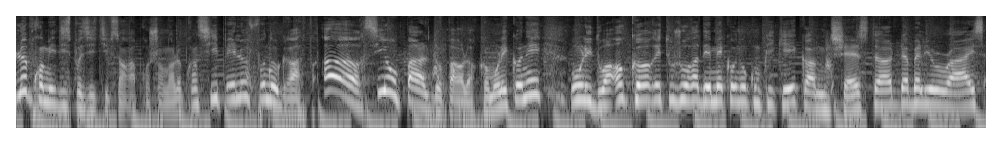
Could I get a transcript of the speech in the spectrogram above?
Le premier dispositif s'en rapprochant dans le principe est le phonographe. Or, si on parle d'haut-parleurs comme on les connaît, on les doit encore et toujours à des méconos compliqués comme Chester W. Rice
